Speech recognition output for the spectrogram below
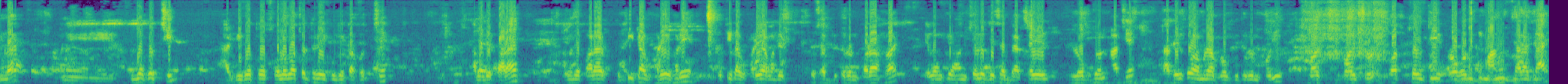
আমরা মানে পুজো করছি। আর বিগত ষোলো বছর ধরে এই পুজোটা হচ্ছে। আমাদের পাড়ায়। আমাদের পাড়ার প্রতিটা ঘরে ঘরে, প্রতিটা ঘরে আমাদের প্রসাদ বিতরণ করা হয় এবং কি অঞ্চলে যেসব ব্যবসায়ী লোকজন আছে, তাদেরকেও আমরা ভোগ বিতরণ করি। পথ- চলতি অগন্তি মানুষ যারা যায়,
